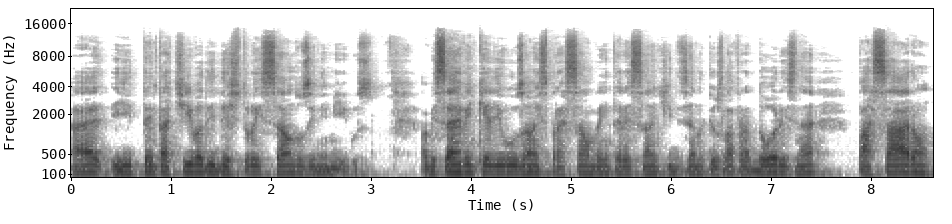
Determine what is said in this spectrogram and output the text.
é, e tentativa de destruição dos inimigos. Observem que ele usa uma expressão bem interessante, dizendo que os lavradores né, passaram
